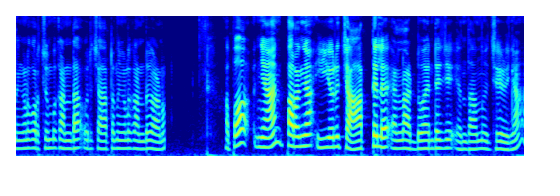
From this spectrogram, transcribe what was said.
നിങ്ങൾ കുറച്ച് മുമ്പ് കണ്ട ഒരു ചാർട്ട് നിങ്ങൾ കണ്ടു കാണും. അപ്പോൾ ഞാൻ പറഞ്ഞ ഈ ഒരു ചാർട്ടിൽ ഉള്ള അഡ്വാന്റേജ് എന്താണെന്ന് വെച്ച് കഴിഞ്ഞാൽ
